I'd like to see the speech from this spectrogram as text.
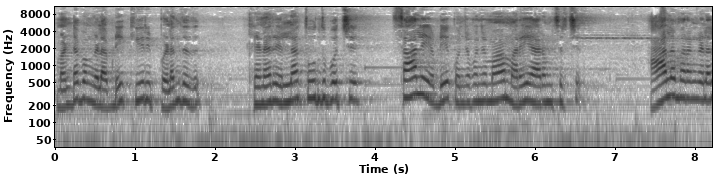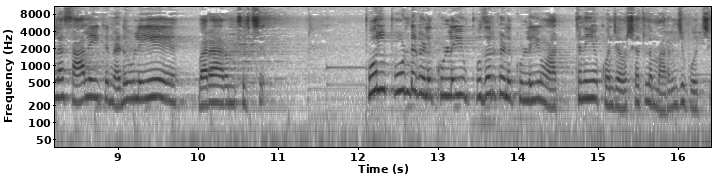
மண்டபங்கள் அப்படியே கீறி பிளந்தது. கிணறு எல்லாம் தூந்து போச்சு. சாலை அப்படியே கொஞ்சம் கொஞ்சமா மறைய ஆரம்பிச்சிருச்சு. ஆலமரங்கள் எல்லாம் சாலைக்கு நடுவுலயே வர ஆரம்பிச்சிருச்சு. புல் பூண்டுகளுக்குள்ளேயும் புதர்களுக்குள்ளேயும் அத்தனையும் கொஞ்சம் வருஷத்துல மறைஞ்சு போச்சு.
